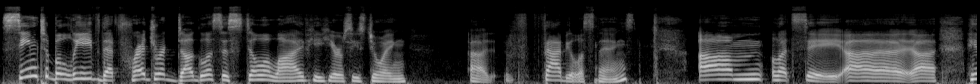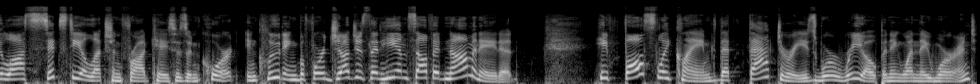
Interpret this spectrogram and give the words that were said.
seemed to believe that Frederick Douglass is still alive. He hears he's doing uh, fabulous things. Um, let's see. Uh, uh, he lost 60 election fraud cases in court, including before judges that he himself had nominated. He falsely claimed that factories were reopening when they weren't,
